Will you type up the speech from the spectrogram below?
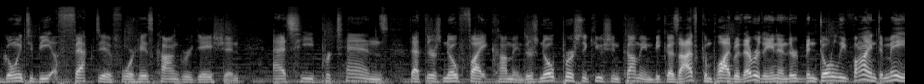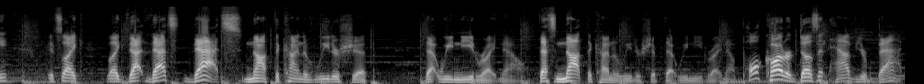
going to be effective for his congregation as he pretends that there's no fight coming, there's no persecution coming because I've complied with everything and they've been totally fine to me. It's like like that that's that's not the kind of leadership that we need right now. That's not the kind of leadership that we need right now. Paul Carter doesn't have your back.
